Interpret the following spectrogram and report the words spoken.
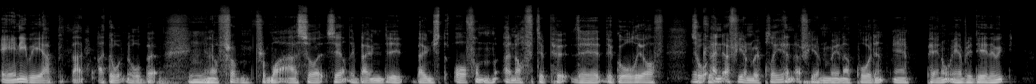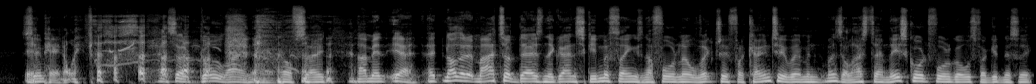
anyway? I, I, I don't know, but mm. you know, from from what I saw, it certainly bounded, bounced off him enough to put the, the goalie off. So okay. interfering with play, interfering with an opponent, yeah, penalty every day of the week. Same. penalty. That's a goal line offside. I mean, yeah, not that it mattered, Des, in the grand scheme of things, in a 4 0 victory for County. I mean, when's the last time they scored four goals, for goodness sake?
